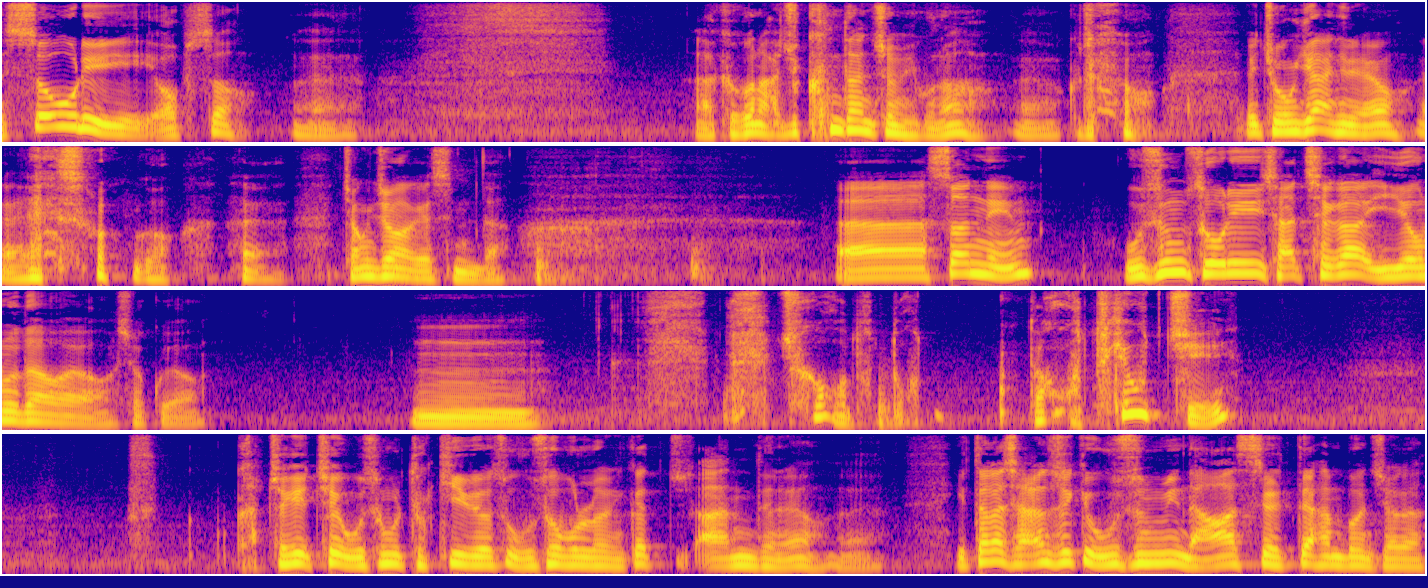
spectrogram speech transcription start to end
소울이 없어. 예. 아, 그건 아주 큰 단점이구나. 예, 그래요. 좋은 게 아니네요. 예, 그런 거. 예, 정정하겠습니다. 아, 썬님, 웃음소리 자체가 이현우다워요. 하셨고요. 음, 제가 어, 내가 어떻게 웃지? 갑자기 제 웃음을 듣기 위해서 웃어보려니까 안 되네요. 예. 이따가 자연스럽게 웃음이 나왔을 때 한번 제가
